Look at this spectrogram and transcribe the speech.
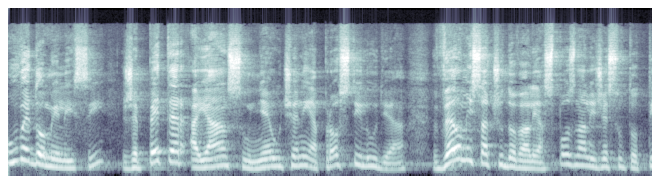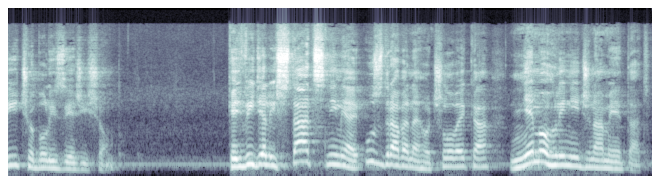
uvedomili si, že Peter a Ján sú neučení a prostí ľudia, veľmi sa čudovali a spoznali, že sú to tí, čo boli s Ježišom. Keď videli stáť s nimi aj uzdraveného človeka, nemohli nič namietať.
